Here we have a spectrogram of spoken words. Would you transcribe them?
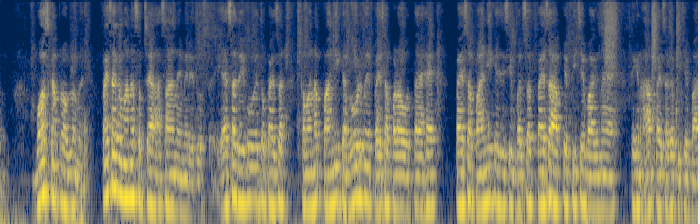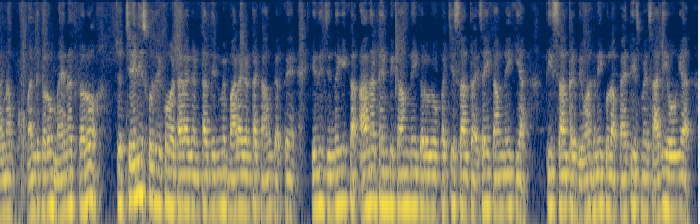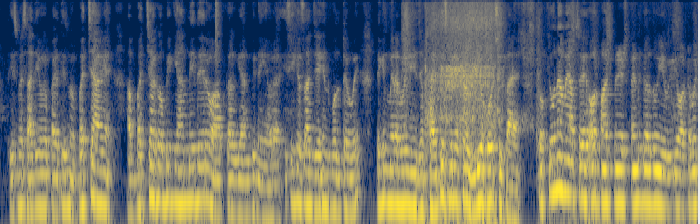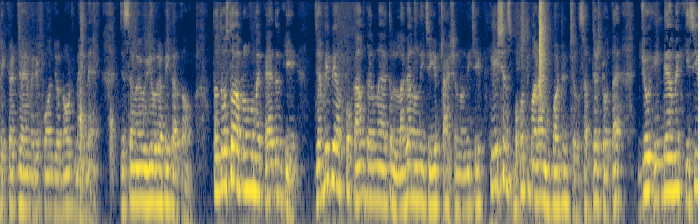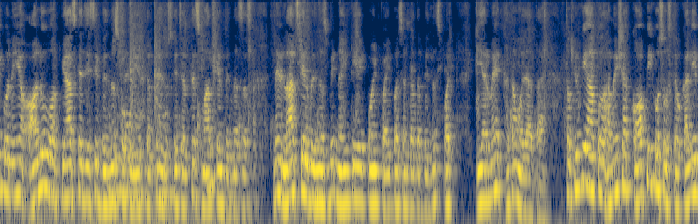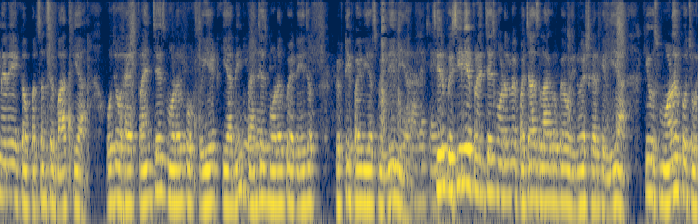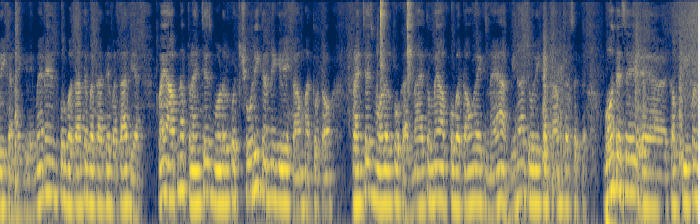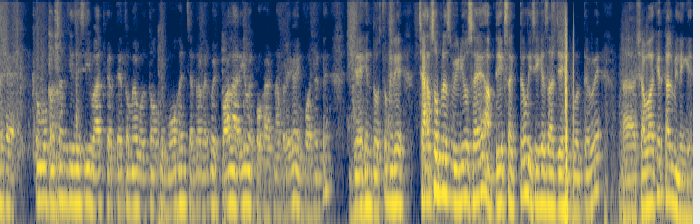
बॉस का प्रॉब्लम है। पैसा कमाना सबसे आसान है मेरे दोस्त। ऐसा देखोगे तो पैसा कमाना पानी का रोड में पैसा पड़ा होता है। पैसा पानी के जैसी बरसात, पैसा आपके पीछे भागना है। लेकिन आप पैसा के पीछे भागना बंद करो, मेहनत करो। जो चैनीज को देखो, अठारह घंटा दिन में बारह घंटा काम करते हैं। यदि ज़िंदगी का आधा टाइम भी काम नहीं करोगे, वो पच्चीस साल तो ऐसा ही काम नहीं किया। तीस साल तक दिमाग नहीं खुला, पैंतीस में शादी हो गया तीस में शादी हो गया, पैंतीस में बच्चे आ गए अब बच्चा को भी ज्ञान नहीं दे रहे हो, आपका ज्ञान भी नहीं हो रहा है। इसी के साथ जय हिंद बोलते हुए, लेकिन मेरा वही जब पैंतीस मिनट का वीडियो हो चुका है तो क्यों ना मैं आपसे और पाँच मिनट स्पेंड कर दूँ? ये वीडियो ऑटोमेटिक कट जाए, मेरे फ़ोन जो नोट नहीं है, जिससे मैं वीडियोग्राफी करता हूँ। तो दोस्तों, आप लोगों को मैं कह दूँ कि जब भी आपको काम करना है तो लगन होनी चाहिए पैशन होनी चाहिए। पेशेंस बहुत बड़ा इंपॉर्टेंट सब्जेक्ट होता है जो इंडिया में किसी को नहीं है। आलू और प्याज का जैसे बिज़नेस को क्रिएट करते हैं जिसके चलते स्मॉल स्केल बिज़नेस नहीं लार्ज स्केल बिज़नेस भी 98.5 percent of the business first year में ख़त्म हो जाता है। तो क्योंकि आप हमेशा कॉपी को सोचते हो कल ही मैंने एक पर्सन से बात किया वो जो है फ्रेंचाइज मॉडल को क्रिएट किया नहीं फ्रेंचाइज मॉडल को at age of fifty five years में ले लिया। सिर्फ़ इसीलिए फ्रेंचाइज मॉडल में पचास लाख रुपए वो इन्वेस्ट करके लिया कि उस मॉडल को चोरी करने के लिए। मैंने इनको बताते बताते बता दिया। भाई आप ना फ्रेंचाइज मॉडल को चोरी करने के लिए काम मत उठाओ। फ्रेंचाइज मॉडल को करना है तो मैं आपको बताऊँगा एक नया बिना चोरी का काम कर सकते हो। बहुत ऐसे कम पीपल है तो वो पर्सन की जैसी बात करते हैं तो मैं बोलता हूँ कि मोहन चंद्रा मेरे को एक कॉल आ रही है मेरे को काटना पड़ेगा इंपॉर्टेंट है। जय हिंद दोस्तों मेरे 400 प्लस वीडियोस है, आप देख सकते हो। इसी के साथ जय हिंद बोलते हुए शवाखिर कल मिलेंगे।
